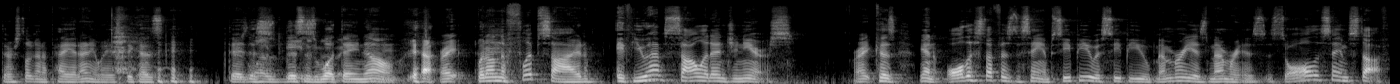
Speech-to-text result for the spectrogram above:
they're still going to pay it anyways because this, is, this is what they know. Yeah. Right. But on the flip side, if you have solid engineers, right? Because again, all this stuff is the same. CPU is CPU, memory is memory. It's, it's, all the same stuff,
